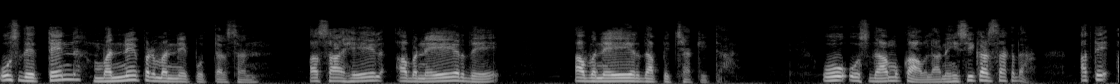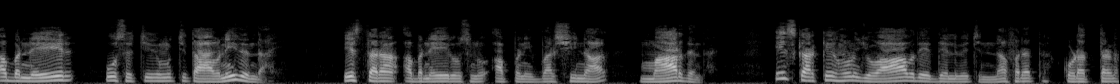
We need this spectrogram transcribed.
ਉਸ ਦੇ ਤਿੰਨ ਮੰਨੇ ਪਰਮੰਨੇ ਪੁੱਤਰ ਸਨ। ਅਸਾਹੇਲ ਅਬਨੇਰ ਦੇ ਅਬਨੇਰ ਦਾ ਪਿੱਛਾ ਕੀਤਾ। ਉਹ ਉਸ ਦਾ ਮੁਕਾਬਲਾ ਨਹੀਂ ਸੀ ਕਰ ਸਕਦਾ ਅਤੇ ਅਬਨੇਰ ਉਸ ਨੂੰ ਚੇਤਾਵਨੀ ਦਿੰਦਾ ਹੈ। ਇਸ ਤਰ੍ਹਾਂ ਅਬਨੇਰ ਉਸ ਨੂੰ ਆਪਣੀ ਵਰਸ਼ੀ ਨਾਲ ਮਾਰ ਦਿੰਦਾ ਹੈ। ਇਸ ਕਰਕੇ ਹੁਣ ਜਵਾਬ ਦੇ ਦਿਲ ਵਿੱਚ ਨਫ਼ਰਤ, ਕੁੜੱਤਣ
